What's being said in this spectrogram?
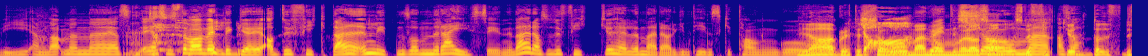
vi enda. Men eh, jeg, jeg syns det var veldig gøy at du fikk deg en liten sånn reise inni der. Altså du fikk jo hele den der argentinske tango Ja, Greatest Ja, Showman-nummer og sånn. Altså, du, fikk jo, altså. du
